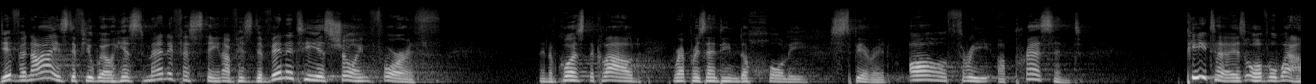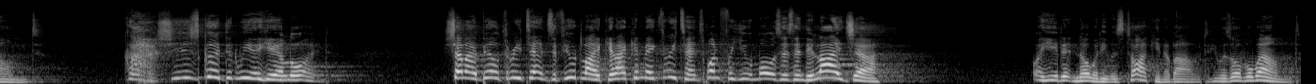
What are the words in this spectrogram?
divinized, if you will. His manifesting of his divinity is showing forth. And of course, the cloud representing the Holy Spirit. All three are present. Peter is overwhelmed. Gosh, it is good that we are here, Lord. Shall I build three tents? If you'd like it, I can make three tents one for you, Moses, and Elijah. Well, he didn't know what he was talking about, he was overwhelmed.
